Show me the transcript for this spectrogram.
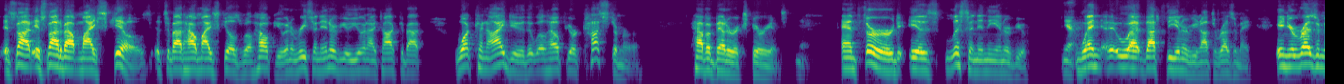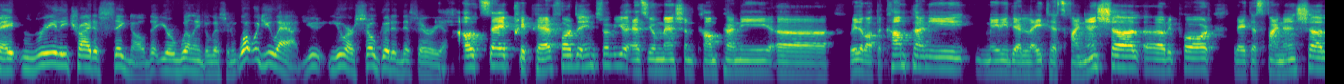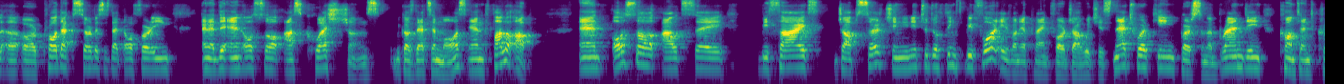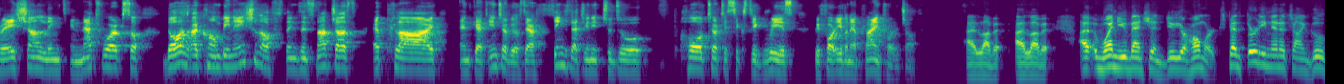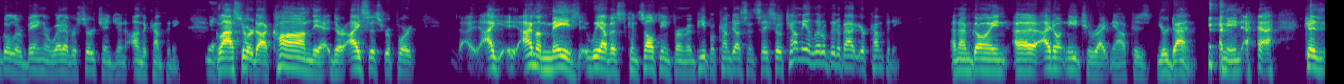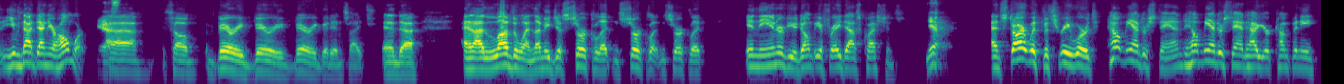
It's not, it's not about my skills. It's about how my skills will help you. In a recent interview, you and I talked about what can I do that will help your customer have a better experience. And third is listen in the interview. Yeah. When uh, that's the interview, not the resume. In your resume, really try to signal that you're willing to listen. What would you add? You you are so good in this area. I would say prepare for the interview. As you mentioned, company, uh, read about the company, maybe their latest financial uh, report, latest financial uh, or product services that offering. And at the end, also ask questions because that's a must and follow up. And also, I would say, besides job searching, you need to do things before even applying for a job, which is networking, personal branding, content creation, LinkedIn network. So those are combination of things. It's not just apply and get interviews. There are things that you need to do whole 36 degrees before even applying for a job. I love it. I love it. Uh, when you mentioned do your homework, spend 30 minutes on Google or Bing or whatever search engine on the company. Yeah. Glassdoor.com, the, their ISIS report. I, I, I'm amazed. We have a consulting firm and people come to us and say, so tell me a little bit about your company. And I'm going, uh, I don't need to right now because you're done. I mean, because you've not done your homework. Yes. Uh, so very, very, very good insights. And uh, and I love the one. Let me just circle it and circle it and circle it. In the interview, don't be afraid to ask questions Yeah, and start with the three words. Help me understand. Help me understand how your company,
